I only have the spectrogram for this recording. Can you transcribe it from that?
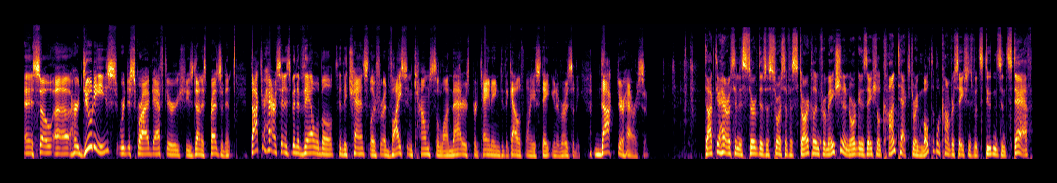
Uh, so uh, her duties were described after she's done as president. Dr. Harrison has been available to the chancellor for advice and counsel on matters pertaining to the California State University. Dr. Harrison. Dr. Harrison has served as a source of historical information and organizational context during multiple conversations with students and staff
